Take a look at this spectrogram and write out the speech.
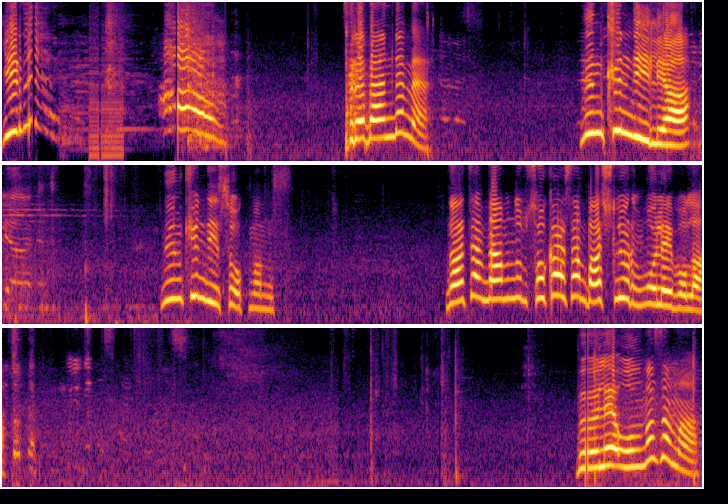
Girdi. Aa! Sıra bende mi? Mümkün değil ya. Mümkün değil sokmamız. Zaten ben bunu sokarsam başlıyorum voleybola. Böyle olmaz ama.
